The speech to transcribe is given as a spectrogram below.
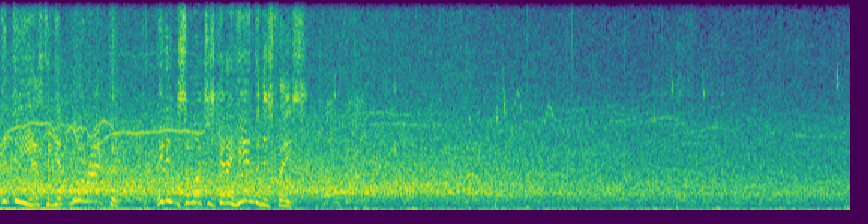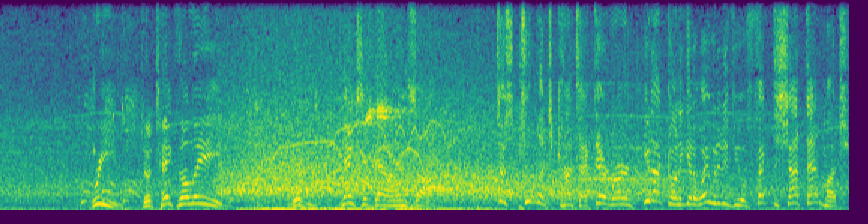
The D has to get more active. They didn't so much as get a hand in his face. Ball. to take the lead. Wooden yanks it down inside. Just too much contact there, Vern. You're not going to get away with it if you affect the shot that much.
